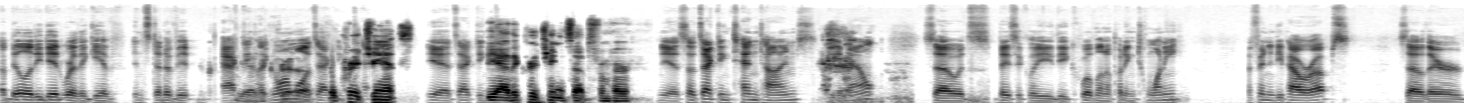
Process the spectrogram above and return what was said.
ability did, where they give instead of it acting Yeah, like crit normal, it's The acting crit 10 chance, Yeah, it's acting. yeah, the crit chance ups from her. Yeah, so it's acting 10 times the amount. So it's basically the equivalent of putting 20 affinity power ups. So they're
